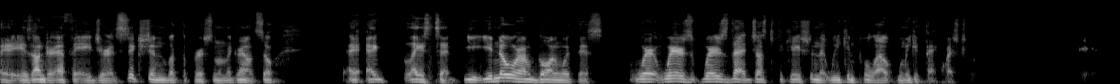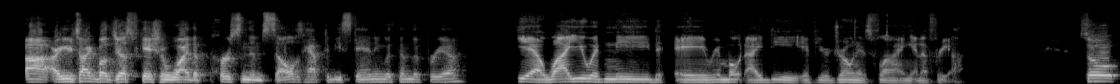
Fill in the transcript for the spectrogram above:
is under FAA jurisdiction, but the person on the ground. So, I, I like I said, you, you know where I'm going with this. Where where's where's that justification that we can pull out when we get that question? Uh, are you talking about justification of why the person themselves have to be standing within the FRIA? Yeah, why you would need a remote ID if your drone is flying in a FRIA. So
